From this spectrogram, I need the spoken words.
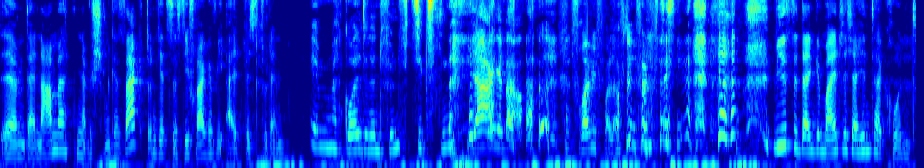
ähm, dein Name, den habe ich schon gesagt. Und jetzt ist die Frage, wie alt bist du denn? Im goldenen 50. Ja, genau. Ich freue mich voll auf den 50. Wie ist denn dein gemeindlicher Hintergrund?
